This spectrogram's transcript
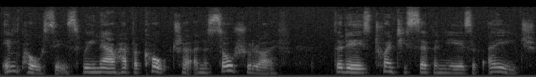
impulses, we now have a culture and a social life that is 27 years of age.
